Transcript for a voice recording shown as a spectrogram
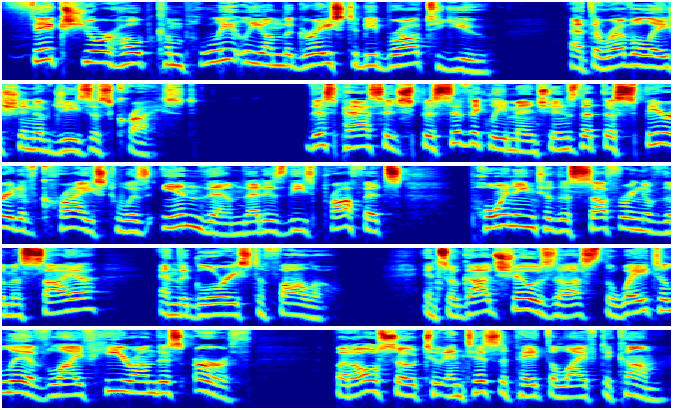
fix your hope completely on the grace to be brought to you at the revelation of Jesus Christ. This passage specifically mentions that the Spirit of Christ was in them, that is, these prophets pointing to the suffering of the Messiah and the glories to follow. And so God shows us the way to live life here on this earth, but also to anticipate the life to come.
